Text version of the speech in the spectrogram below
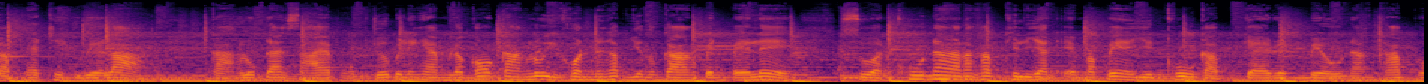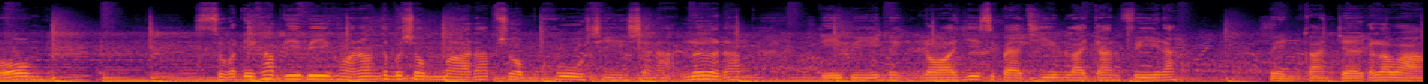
กับแพทริกเวล่ากลางลูกด้านซ้ายผมจูเบลลิงแฮมแล้วก็กลางลูกอีกคนนึงครับยืนตรงกลางเป็นเปเล่ส่วนคู่หน้านะครับคิริยันเอ็มบัปเป้ยืนคู่กับแกเรตเบลนะครับผมสวัสดีครับ DB ขอนำท่านผู้ชมมารับชมคู่ชิงชนะเลิศครับ DB 128 ทีมรายการฟรีนะ เป็นการเจอกันระหว่าง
